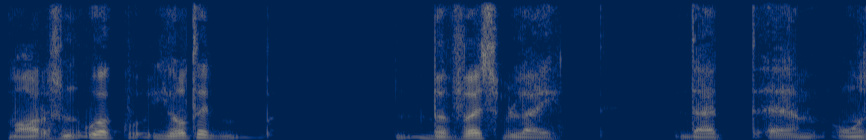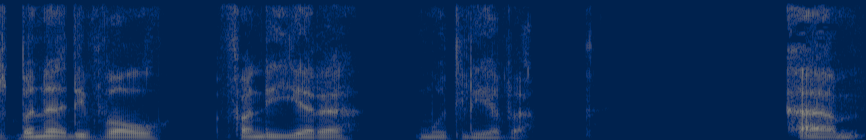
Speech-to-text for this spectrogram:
Maar ons moet ook heeltyd bewus bly dat ehm um, ons binne die wil van die Here moet lewe. Ehm um,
